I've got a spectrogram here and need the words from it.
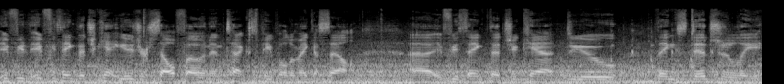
if you if you think that you can't use your cell phone and text people to make a sale uh, if you think that you can't do things digitally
